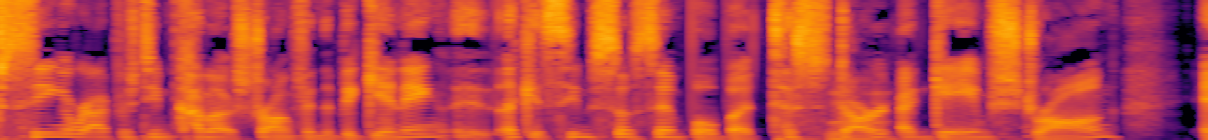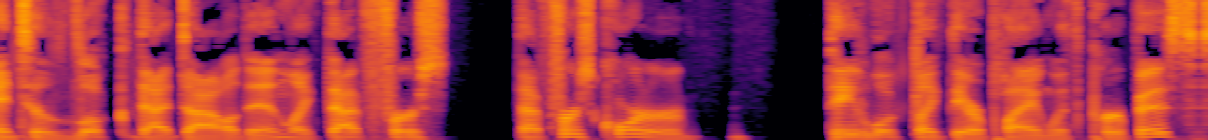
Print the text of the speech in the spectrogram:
seeing a Raptors team come out strong from the beginning, like it seems so simple, but to start a game strong and to look that dialed in, like that first that first quarter, they looked like they were playing with purpose,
